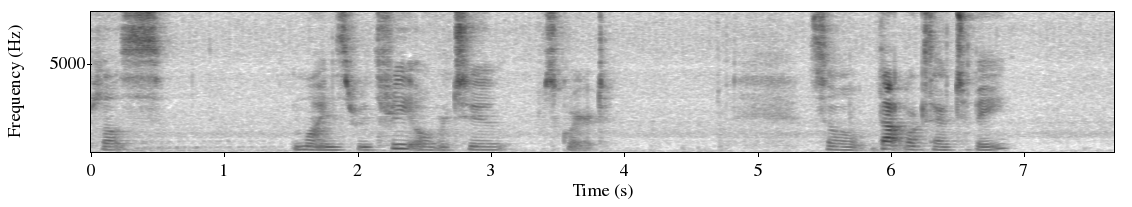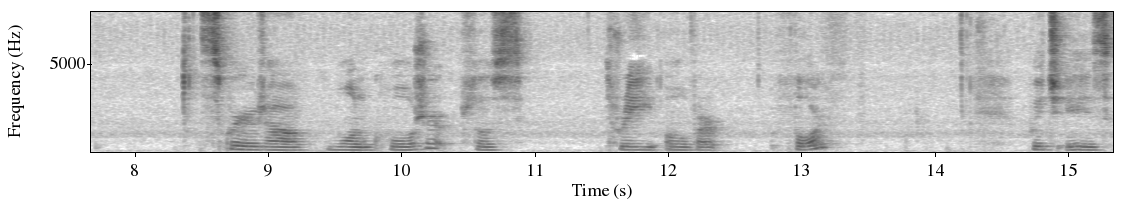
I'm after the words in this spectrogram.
plus minus root 3 over 2 squared. So that works out to be square root of 1 quarter plus 3 over 4, which is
